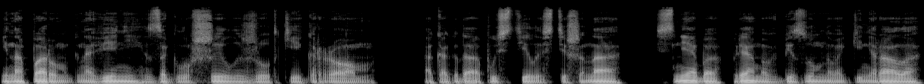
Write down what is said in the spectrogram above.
и на пару мгновений заглушил жуткий гром. А когда опустилась тишина, с неба прямо в безумного генерала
